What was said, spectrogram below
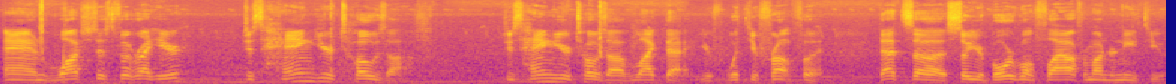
and watch this foot right here. Just hang your toes off. Just hang your toes off like that, your, with your front foot. That's uh, so your board won't fly out from underneath you.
